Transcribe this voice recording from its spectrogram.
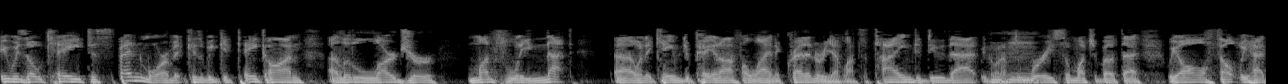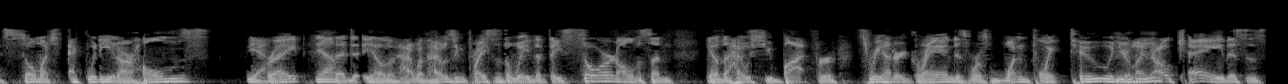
it was okay to spend more of it because we could take on a little larger monthly nut uh, when it came to paying off a line of credit, or you have lots of time to do that. We don't have to worry so much about that. We all felt we had so much equity in our homes. Yeah. Right? Yeah. That, you know, with housing prices the way that they soared, all of a sudden, you know, the house you bought for 300 grand is worth 1.2 and you're Mm-hmm. like, okay, this is,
